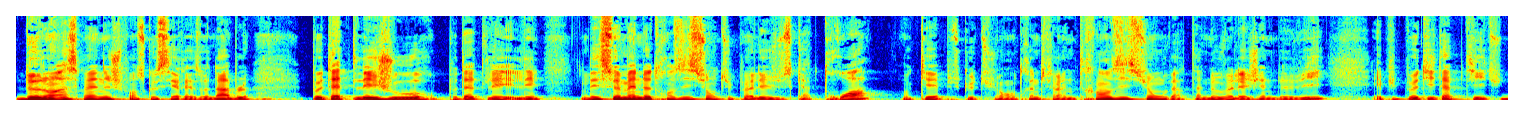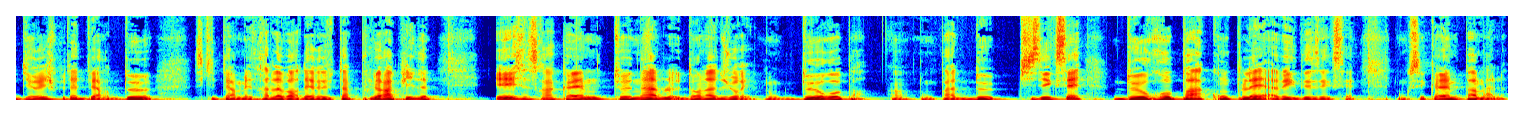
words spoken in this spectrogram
Deux dans la semaine, je pense que c'est raisonnable. Peut-être les jours, peut-être les, les, semaines de transition, tu peux aller jusqu'à trois, ok, puisque tu es en train de faire une transition vers ta nouvelle hygiène de vie. Et puis petit à petit, tu te diriges peut-être vers deux, ce qui te permettra d'avoir des résultats plus rapides et ça sera quand même tenable dans la durée. Donc deux repas, hein. donc pas deux petits excès, deux repas complets avec des excès. Donc c'est quand même pas mal.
